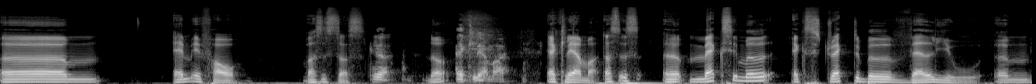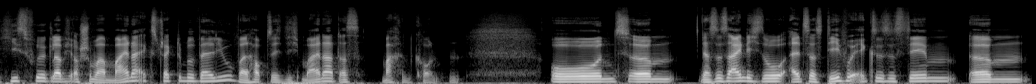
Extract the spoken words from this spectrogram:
Ähm, MEV, was ist das? Ja. Ne? Erklär mal. Erklär mal. Das ist äh, Maximal Extractable Value. Ähm, hieß früher, glaube ich, auch schon mal Miner Extractable Value, weil hauptsächlich Miner das machen konnten. Und ähm, das ist eigentlich so, als das Defo-Exe-System, ähm,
